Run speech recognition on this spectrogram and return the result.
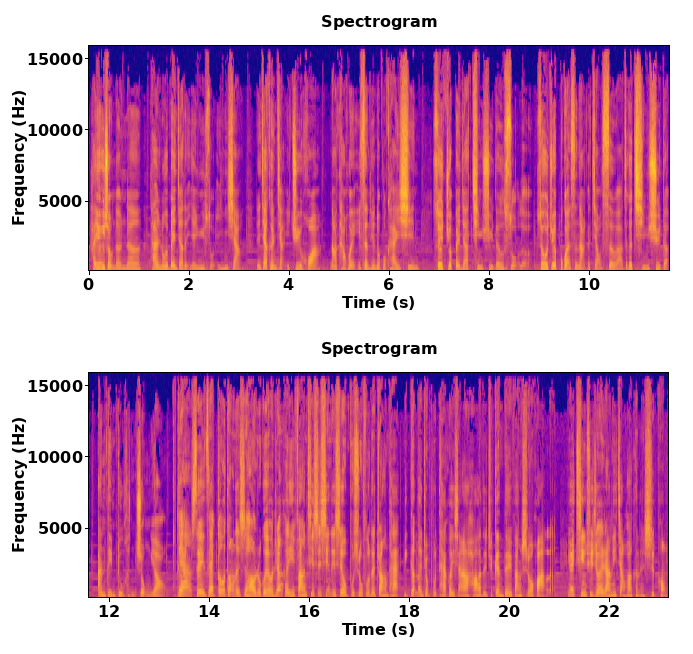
还有一种人呢，他很容易被人家的言语所影响，人家可能讲一句话，那他会一整天都不开心，所以就被人家情绪勒索了。所以我觉得不管是哪个角色啊，这个情绪的安定度很重要。对啊，所以在沟通的时候，如果有任何一方其实心里是有不舒服的状态，你根本就不太会想要好好的去跟对方说话了，因为情绪就会让你讲话可能失控。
